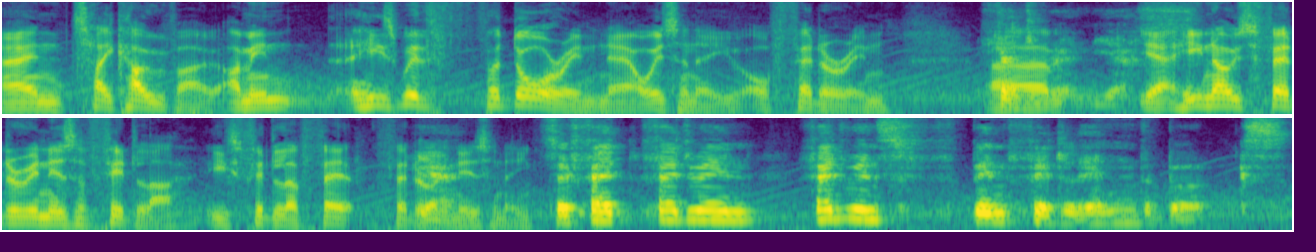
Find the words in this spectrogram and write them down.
And take over. I mean, he's with Fedorin now, isn't he, or Fedorin? Fedorin, um, yes. Yeah, he knows Fedorin is a fiddler. He's fiddler Fe- Fedorin, Yeah. isn't he? So Fed, Federin, Federin's been fiddling the books,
